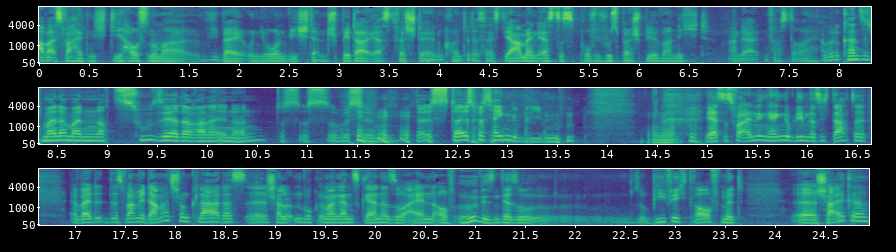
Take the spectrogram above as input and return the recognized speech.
Aber es war halt nicht die Hausnummer wie bei Union, wie ich dann später erst feststellen konnte. Das heißt, ja, mein erstes Profifußballspiel war nicht an der alten Försterei. Aber du kannst dich meiner Meinung nach zu sehr daran erinnern. Das ist so ein bisschen, da ist, da ist was hängen geblieben. Ja. ja, es ist vor allen Dingen hängen geblieben, dass ich dachte, äh, weil das war mir damals schon klar, dass äh, Charlottenburg immer ganz gerne so einen auf, oh, wir sind ja so, so beefig drauf mit äh, Schalke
